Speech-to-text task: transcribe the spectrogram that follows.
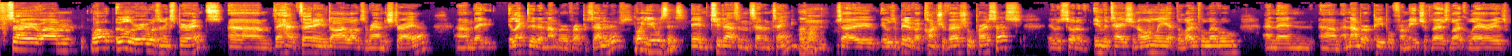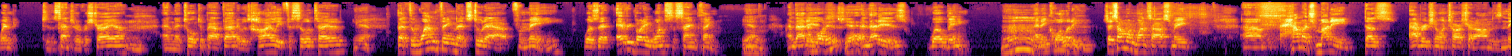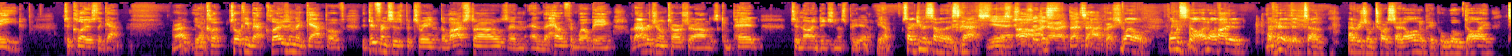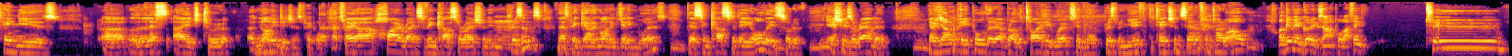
So, um, well, Uluru was an experience. Um, they had 13 dialogues around Australia. Um, they elected a number of representatives what year was this? in 2017. Uh-huh. So it was a bit of a controversial process. It was sort of invitation only at the local level, and then um, a number of people from each of those local areas went to the centre of Australia, and they talked about that. It was highly facilitated. Yeah. But the one thing that stood out for me was that everybody wants the same thing, Yeah. and that is And what is? Yeah. and that is well-being and equality. So someone once asked me, um, how much money does Aboriginal and Torres Strait Islanders need to close the gap? All right, Yeah. We're cl- talking about closing the gap of the differences between the lifestyles and, and the health and well-being of Aboriginal and Torres Strait Islanders compared to non-Indigenous people. Yeah. Yeah. So give us some of those stats. Yeah. Just- actually, Oh, so I just- know, that's a hard question. Well, well, it's not. I've heard. I've heard that um, Aboriginal and Torres Strait Islander people will die ten years uh, less age to non-Indigenous people. That- that's they right. are higher rates of incarceration in prisons, and that's been going on and getting worse. Deaths in custody, all these sort of Yeah. issues around it. You know, young people that our brother Ty, who works in the Brisbane Youth Detention Centre from time to time. Well, I'll give you a good example. I think two,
